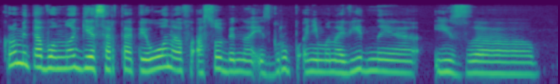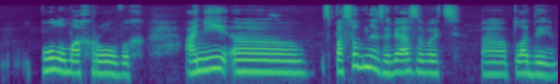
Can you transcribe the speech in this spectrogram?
Кроме того, многие сорта пионов, особенно из групп анимоновидные, из полумахровых, они способны завязывать плоды.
